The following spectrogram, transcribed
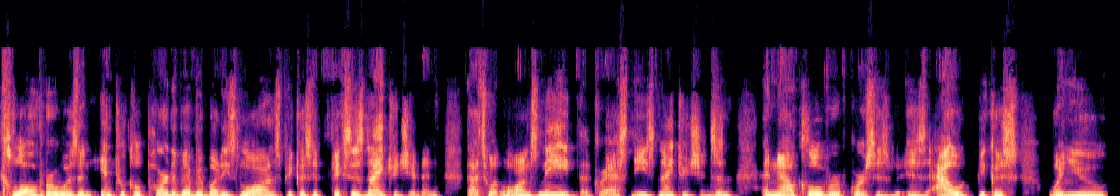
clover was an integral part of everybody's lawns because it fixes nitrogen and that's what lawns need the grass needs nitrogens and and now clover of course is is out because when you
